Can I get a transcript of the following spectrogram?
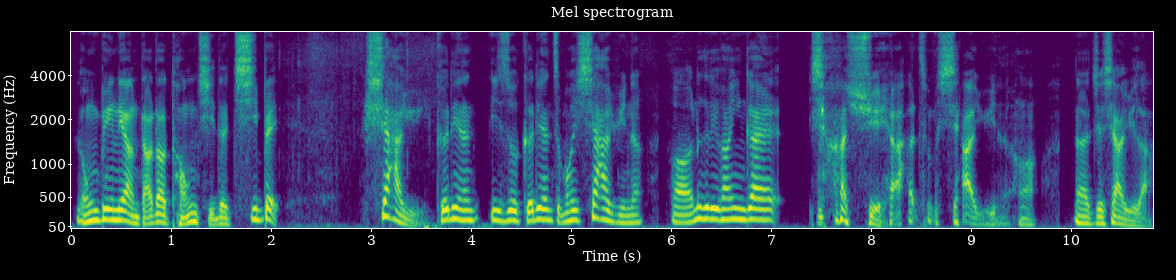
融冰量达到同期的七倍。下雨，格陵兰意思说格陵兰怎么会下雨呢？哦，那个地方应该下雪啊，怎么下雨呢？啊？那就下雨了，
